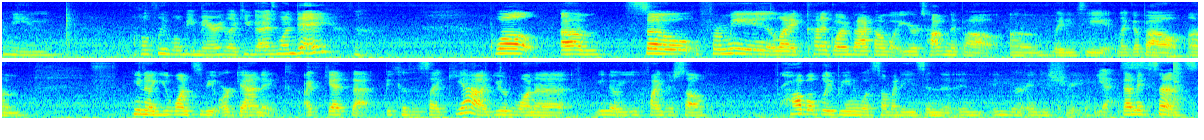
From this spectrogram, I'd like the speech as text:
I mean, hopefully, we'll be married like you guys one day. Well, um, so for me, like, kind of going back on what you were talking about, um, Lady T, like about, um, you know, you want to be organic. I get that because it's like, yeah, you'd want to, you know, you find yourself probably being with somebody who's in the in, in your industry. Yes. That makes sense.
